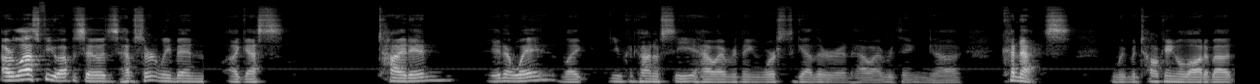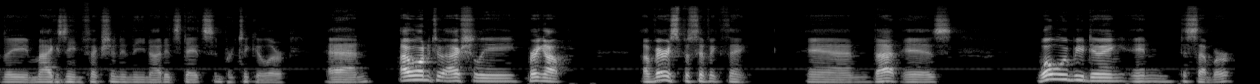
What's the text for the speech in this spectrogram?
our last few episodes have certainly been, I guess, tied in in a way. Like you can kind of see how everything works together and how everything uh, connects. We've been talking a lot about the magazine fiction in the United States in particular. And I wanted to actually bring up a very specific thing. And that is what we'll be doing in December.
